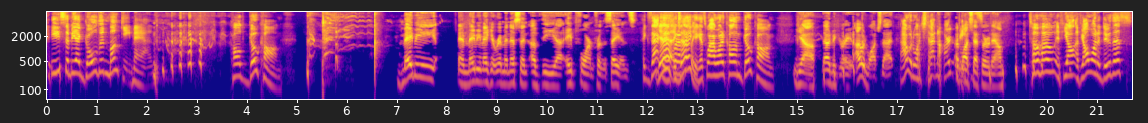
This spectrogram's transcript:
He needs to be a golden monkey man called Gokong. Maybe, and maybe make it reminiscent of the uh, ape form for the Saiyans. Exactly. Yeah, that's what I'm exactly. thinking. That's why I want to call him Gokong. Yeah, that would be great. I would watch that. I would watch that in a heartbeat. I'd watch that throwdown. Toho, if y'all if y'all want to do this,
